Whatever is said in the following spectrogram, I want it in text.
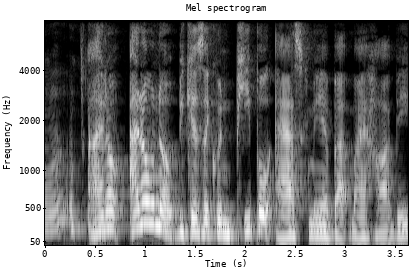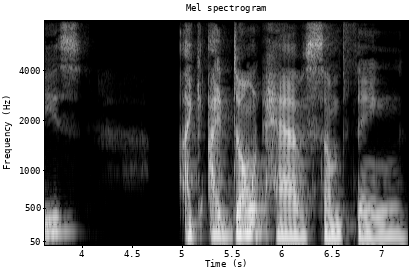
Ooh. I don't I don't know because like when people ask me about my hobbies, I I don't have something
